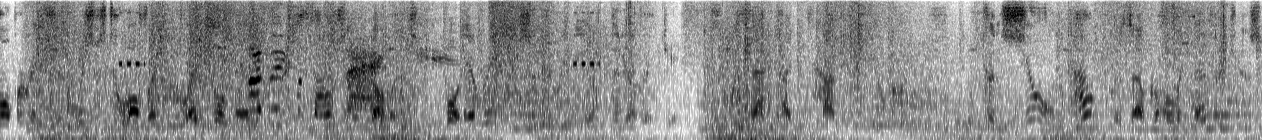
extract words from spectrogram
corporation wishes to offer you and your men $1,000 for every piece of iridium delivered. With that kind of money, you could consume countless alcoholic beverages,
